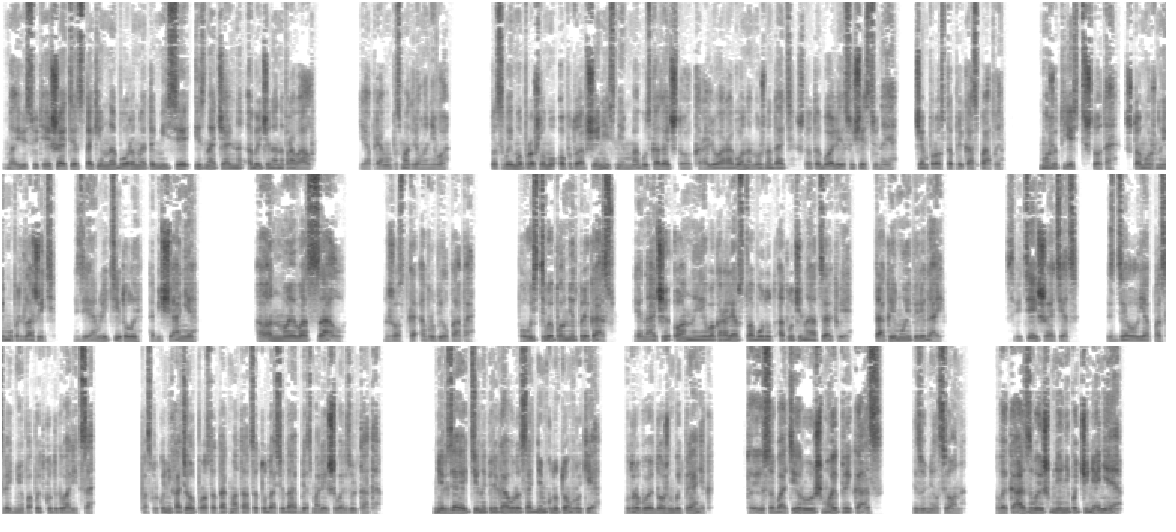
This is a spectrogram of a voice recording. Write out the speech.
Боюсь, святейший отец, таким набором эта миссия изначально обречена на провал. Я прямо посмотрел на него. По своему прошлому опыту общения с ним могу сказать, что королю Арагона нужно дать что-то более существенное, чем просто приказ папы. Может, есть что-то, что можно ему предложить? Земли, титулы, обещания? «Он мой вассал», — жестко обрубил папа. «Пусть выполнит приказ, иначе он и его королевство будут отлучены от церкви. Так ему и передай». «Святейший отец», — сделал я последнюю попытку договориться, поскольку не хотел просто так мотаться туда-сюда без малейшего результата. «Нельзя идти на переговоры с одним кнутом в руке, в другой должен быть пряник». «Ты саботируешь мой приказ?» — изумился он. «Выказываешь мне неподчинение?»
